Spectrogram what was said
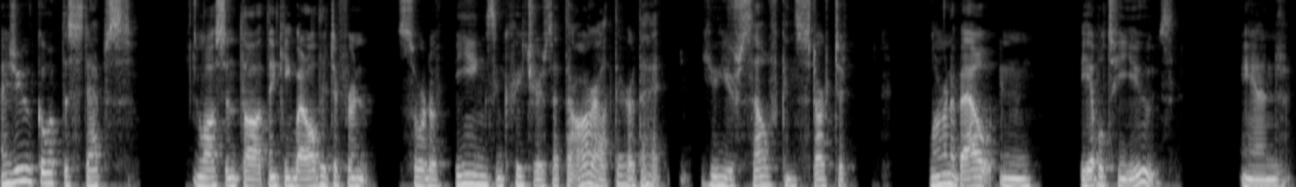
As you go up the steps, lost in thought, thinking about all the different sort of beings and creatures that there are out there that you yourself can start to learn about and be able to use. And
